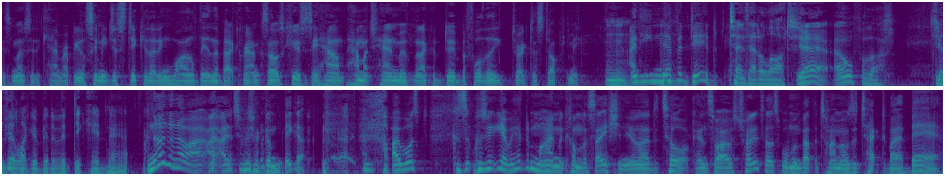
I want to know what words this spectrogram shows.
is mostly the camera. But you'll see me gesticulating wildly in the background because I was curious to see how, how much hand movement I could do before the director stopped me. And he never did. Turns out a lot. Yeah, an awful lot. Do you feel like a bit of a dickhead now? No, no, no. I, I- I just wish I'd gone bigger. I was because yeah, we had to mime a conversation. You're allowed to talk, and so I was trying to tell this woman about the time I was attacked by a bear.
